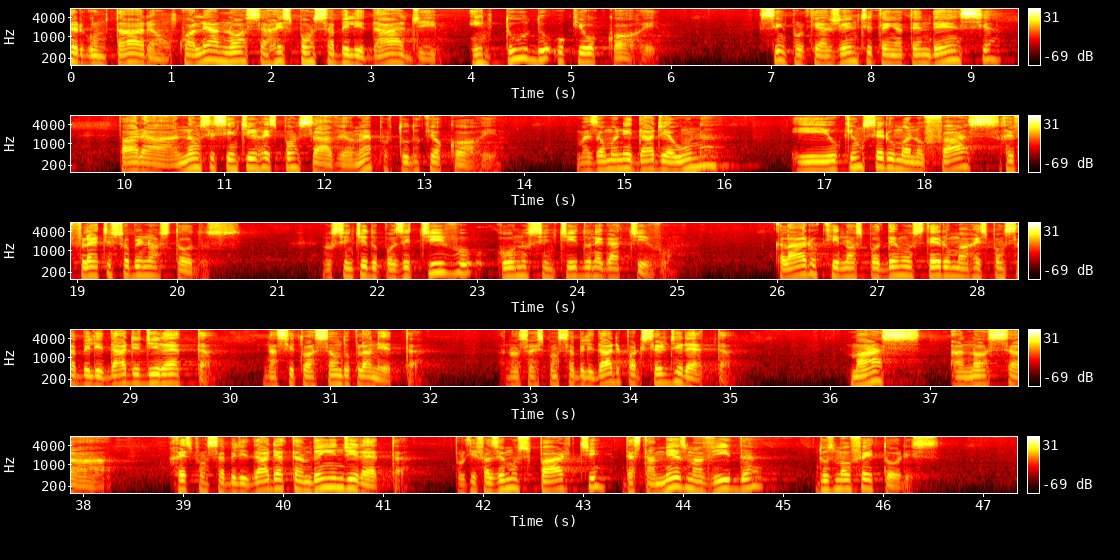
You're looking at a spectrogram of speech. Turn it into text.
perguntaram qual é a nossa responsabilidade em tudo o que ocorre. Sim, porque a gente tem a tendência para não se sentir responsável, não é, por tudo que ocorre. Mas a humanidade é una e o que um ser humano faz reflete sobre nós todos, no sentido positivo ou no sentido negativo. Claro que nós podemos ter uma responsabilidade direta na situação do planeta. A nossa responsabilidade pode ser direta, mas a nossa responsabilidade é também indireta, porque fazemos parte desta mesma vida dos malfeitores.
